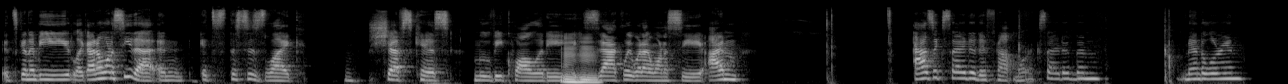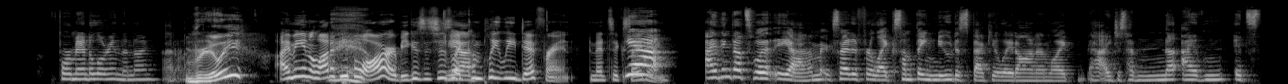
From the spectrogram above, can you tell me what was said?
it's gonna be like I don't want to see that. And it's this is like chef's kiss movie quality, mm-hmm. exactly what I want to see. I'm as excited, if not more excited than Mandalorian. For Mandalorian than nine, I don't know. Really? I mean, a lot of people are because it's just Yeah. like completely different and it's exciting. Yeah. I think that's what yeah, I'm excited for like something new to speculate on and like I just have no I have it's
